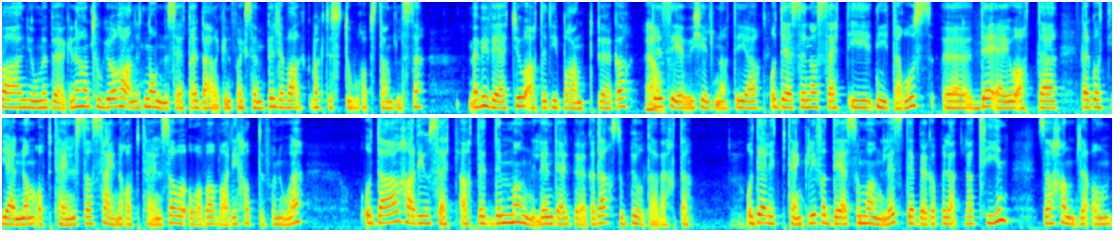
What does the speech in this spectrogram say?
hva han gjorde med bøkene. Han tok jo og ranet nonneseter i Bergen f.eks. Det var, vakte stor oppstandelse. Men vi vet jo at de brant bøker. Ja. Det sier jo kilden at de gjør. Og det som en har sett i Nidaros, det er jo at det har gått gjennom opptegnelser, senere opptegnelser over hva de hadde for noe. Og der har de jo sett at det, det mangler en del bøker der som burde ha vært der. Og det er litt betenkelig, for det som mangles, det er bøker på latin som handler om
